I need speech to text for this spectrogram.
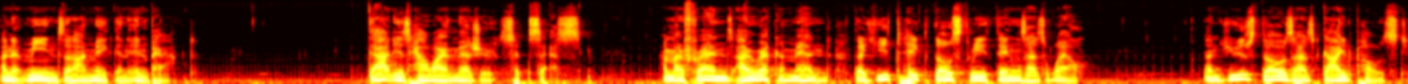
and it means that I make an impact. That is how I measure success. And my friends, I recommend that you take those three things as well and use those as guideposts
